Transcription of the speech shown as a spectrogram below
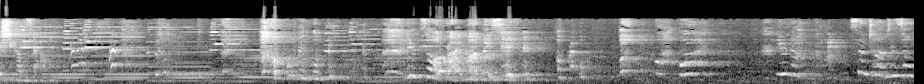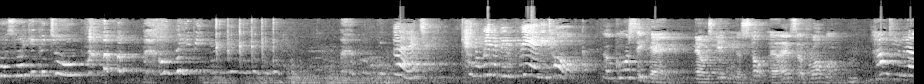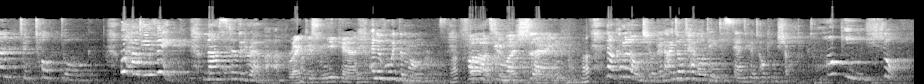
here she comes now. Oh, everyone. It's all right, Mommy's here. What? You know, sometimes it's almost like you could talk. oh, baby. But can Willoughby really talk? Of course he can. Now it's getting to stop now, that's a problem. How do you learn to talk, dog? Well, how do you think? Master the grammar Practice when you can. and avoid the mongrels. Far too much slang. Now come along, children. I don't have all day to stand here talking shop. Talking shop.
